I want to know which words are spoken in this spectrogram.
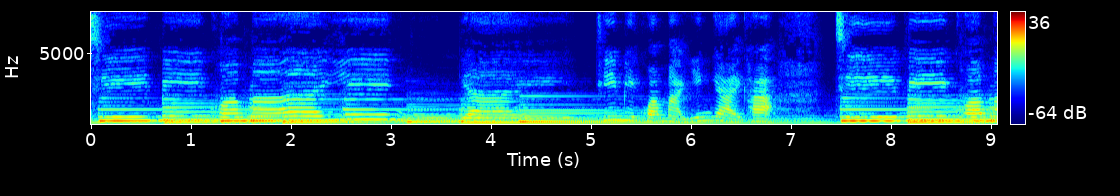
ที่มีความหมายยิ่งใหญ่ ที่มีความหมายยิ่งใหญ่ค่ะ ที่มีความหม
